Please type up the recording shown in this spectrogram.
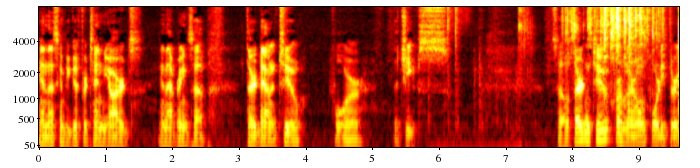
and that's going to be good for 10 yards. And that brings up third down and two for the Chiefs. So third and two from their own 43.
